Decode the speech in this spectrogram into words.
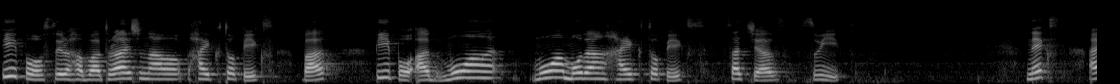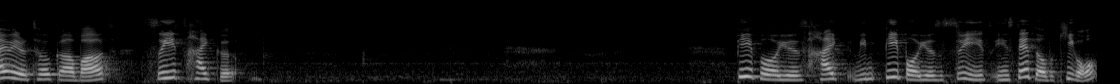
People still have a traditional haiku topics, but people add more, more modern haiku topics such as sweets. Next, I will talk about sweets haiku. People use, haiku, people use sweets instead of kigo.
